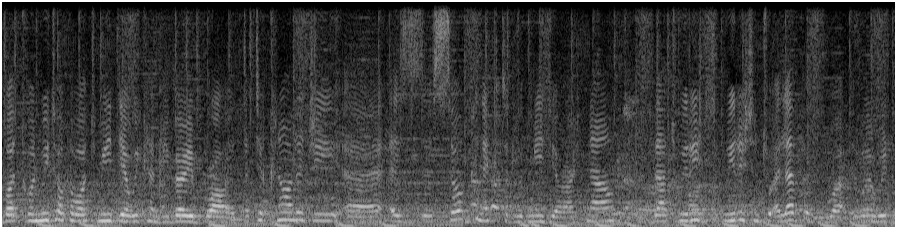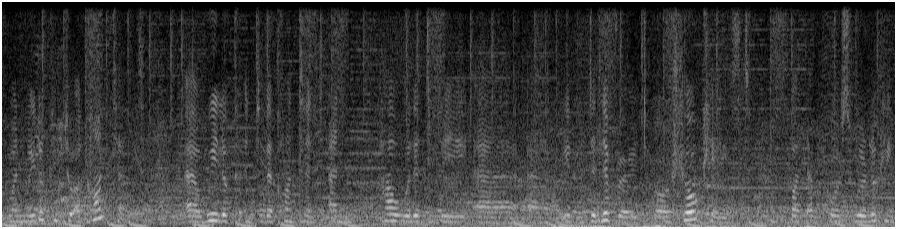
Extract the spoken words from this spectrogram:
But when we talk about media, we can be very broad. The technology uh, is so connected with media right now that we reach, we reach into a level where, where we, when we look into a content, uh, we look into the content and how will it be uh, uh, you know, delivered or showcased. But of course, we're looking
